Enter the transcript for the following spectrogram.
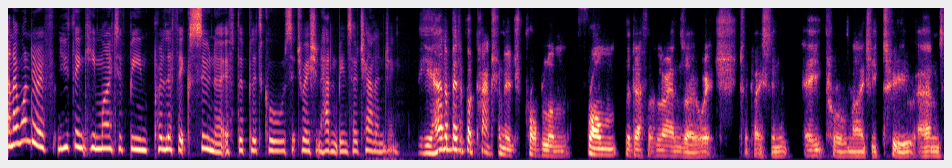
And I wonder if you think he might have been prolific sooner if the political situation hadn't been so challenging. He had a bit of a patronage problem from the death of Lorenzo, which took place in April 92. And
